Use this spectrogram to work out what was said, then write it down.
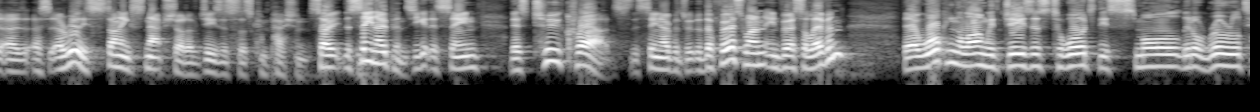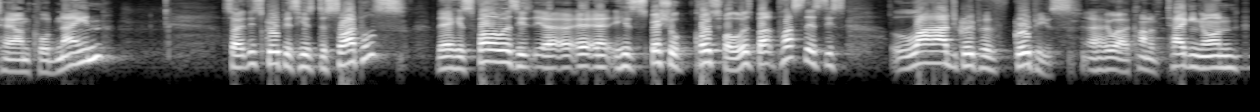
a, a, really stunning snapshot of Jesus' compassion. So the scene opens. You get this scene. There's two crowds. The scene opens. With, the first one in verse 11, they're walking along with Jesus towards this small little rural town called Nain. So this group is his disciples. They're his followers, his, uh, uh, uh his special close followers. But plus, there's this large group of groupies uh, who are kind of tagging on.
